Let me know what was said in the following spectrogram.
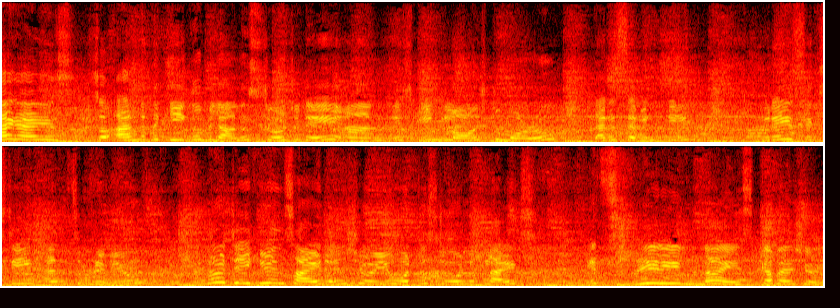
Hi guys, so I'm at the KIKO Milano store today and it's being launched tomorrow, that is 17th. Today is 16th and it's a preview. I'm going to take you inside and show you what the store looks like. It's really nice, come and show you.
